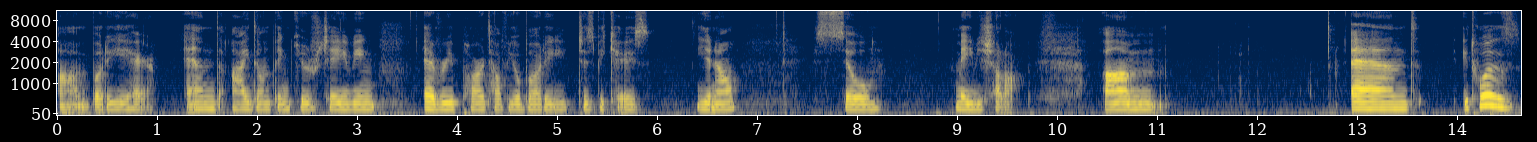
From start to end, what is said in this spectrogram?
um, body hair, and I don't think you're shaving every part of your body just because, you know." so maybe shut up. Um, and it was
